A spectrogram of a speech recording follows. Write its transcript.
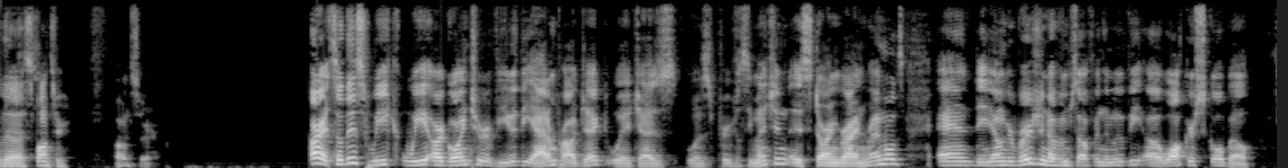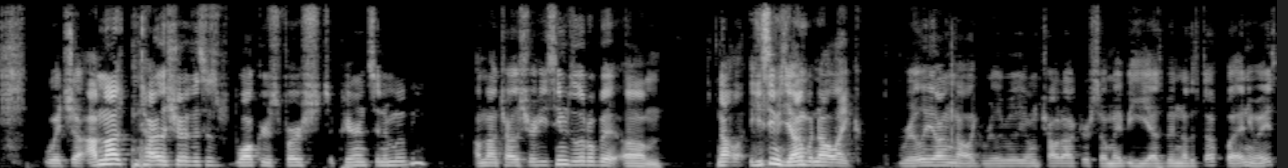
the sponsor. Sponsor. All right, so this week we are going to review the Adam Project, which, as was previously mentioned, is starring Ryan Reynolds and the younger version of himself in the movie, uh, Walker Scobell. Which uh, I'm not entirely sure if this is Walker's first appearance in a movie. I'm not entirely sure. He seems a little bit um, not he seems young, but not like really young, not like really really young child actor. So maybe he has been in other stuff. But anyways,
